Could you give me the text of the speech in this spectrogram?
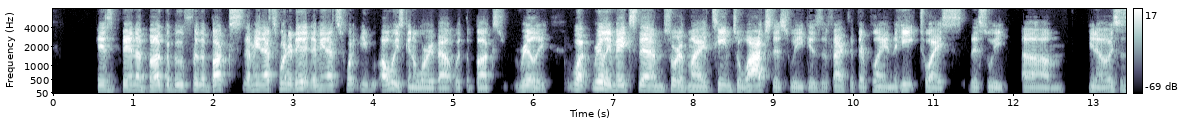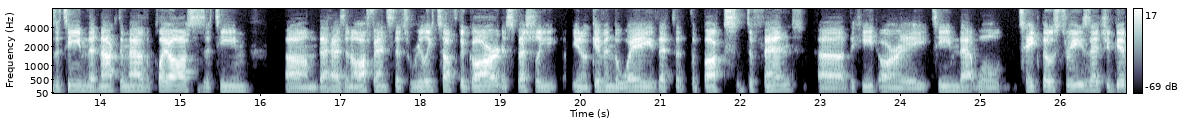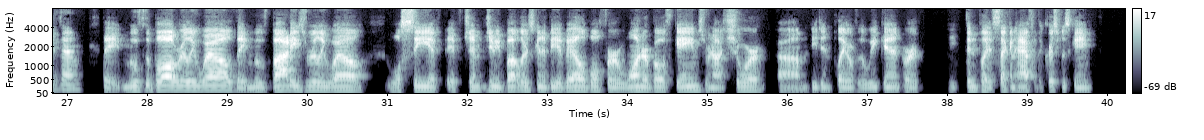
has been a bugaboo for the Bucks. I mean, that's what it is. I mean, that's what you always going to worry about with the Bucks, really. What really makes them sort of my team to watch this week is the fact that they're playing the Heat twice this week. Um, you know, this is a team that knocked them out of the playoffs. This is a team um, that has an offense that's really tough to guard, especially you know given the way that the, the Bucks defend. Uh, the Heat are a team that will take those threes that you give them they move the ball really well. They move bodies really well. We'll see if, if Jim, Jimmy Butler is going to be available for one or both games. We're not sure. Um, he didn't play over the weekend, or he didn't play the second half of the Christmas game.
